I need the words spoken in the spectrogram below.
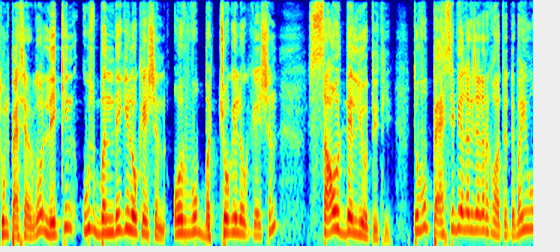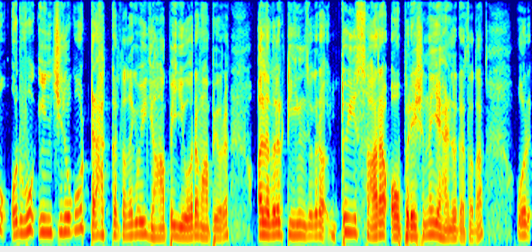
तुम पैसे रख दो, लेकिन उस बंदे की लोकेशन और वो बच्चों की लोकेशन साउथ दिल्ली होती थी तो वो पैसे भी अलग जगह रखवाते थे भाई, वो और वो इन चीज़ों को ट्रैक करता था कि भाई यहाँ पे ये हो रहा है, वहाँ पे हो रहा है अलग अलग टीम्स वगैरह तो ये सारा ऑपरेशन है ये हैंडल करता था। और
